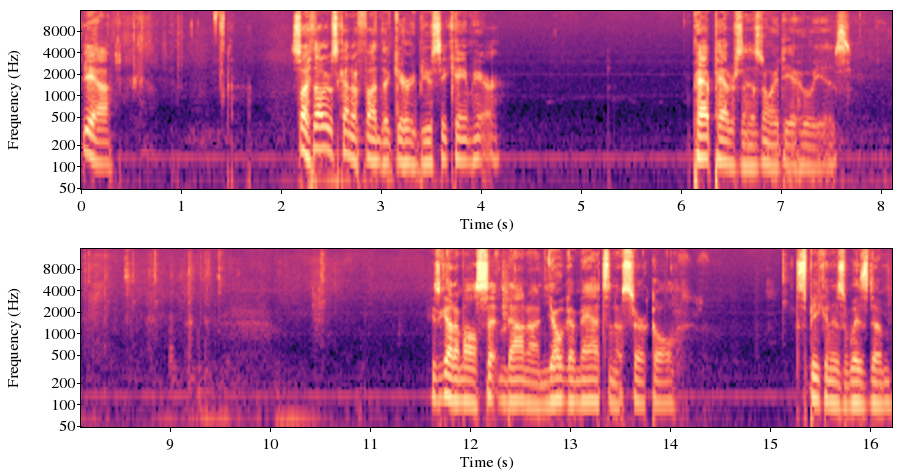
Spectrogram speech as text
Yeah. So I thought it was kind of fun that Gary Busey came here. Pat Patterson has no idea who he is. He's got them all sitting down on yoga mats in a circle, speaking his wisdom.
